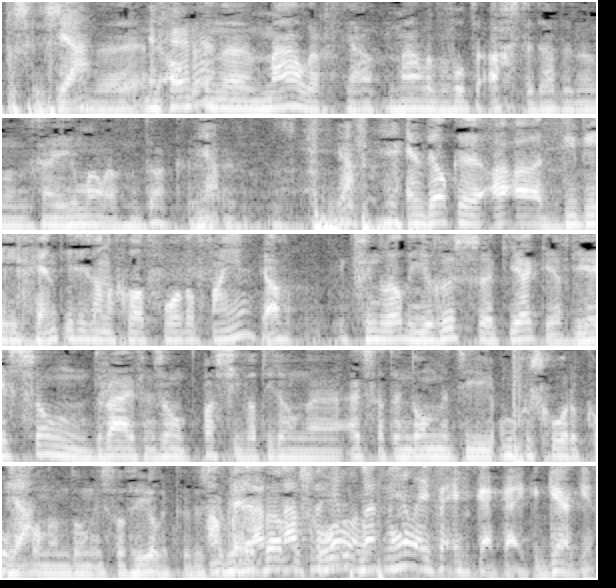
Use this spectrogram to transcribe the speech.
Precies. Ja? En, eh, En de verder? En eh, Mahler, ja, Mahler bijvoorbeeld de achtste, dat, dan, dan ga je helemaal uit mijn dak. Ja. eh, dus- Ja. En welke die dirigent is, is dan een groot voorbeeld van je? Ja, ik vind wel die Rus uh, Kierkev, die heeft zo'n drive en zo'n passie wat hij dan eh, uitstaat. En dan met die ongeschoren kop Ja. van hem, dan is dat heerlijk. Dus ik heb laat- wel laten, we heel, laten we heel even, even kijken. kijken. Gergiev.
